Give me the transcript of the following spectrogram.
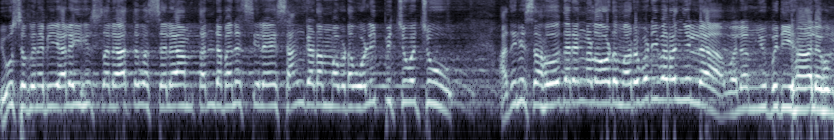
യൂസുഫ് നബി അലൈഹി സ്വലാത്തു വസ്സലാം തന്റെ മനസ്സിലെ സങ്കടം അവിടെ ഒളിപ്പിച്ചു വെച്ചു. അതിന് സഹോദരങ്ങളോട് മറുപടി പറഞ്ഞില്ല വലം യുബദിഹാലഹും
